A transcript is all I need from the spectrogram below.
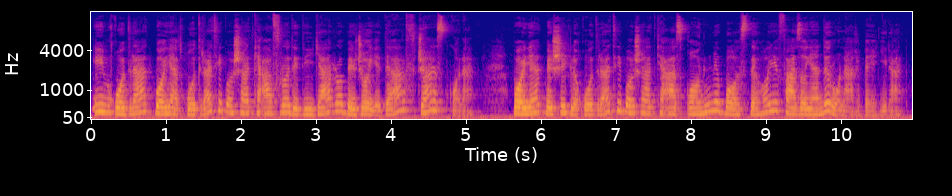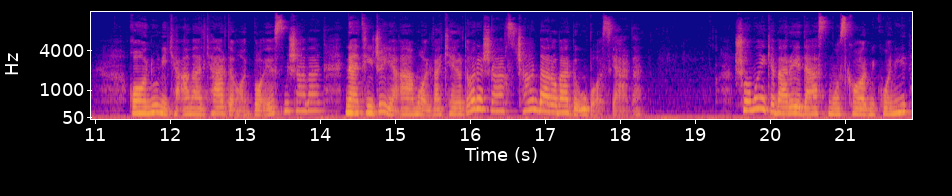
این قدرت باید قدرتی باشد که افراد دیگر را به جای دفع جذب کند. باید به شکل قدرتی باشد که از قانون بازده های فضاینده رونق بگیرد. قانونی که عمل کرده آن باعث می شود نتیجه اعمال و کردار شخص چند برابر به او بازگردد. شمایی که برای دست کار می کنید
